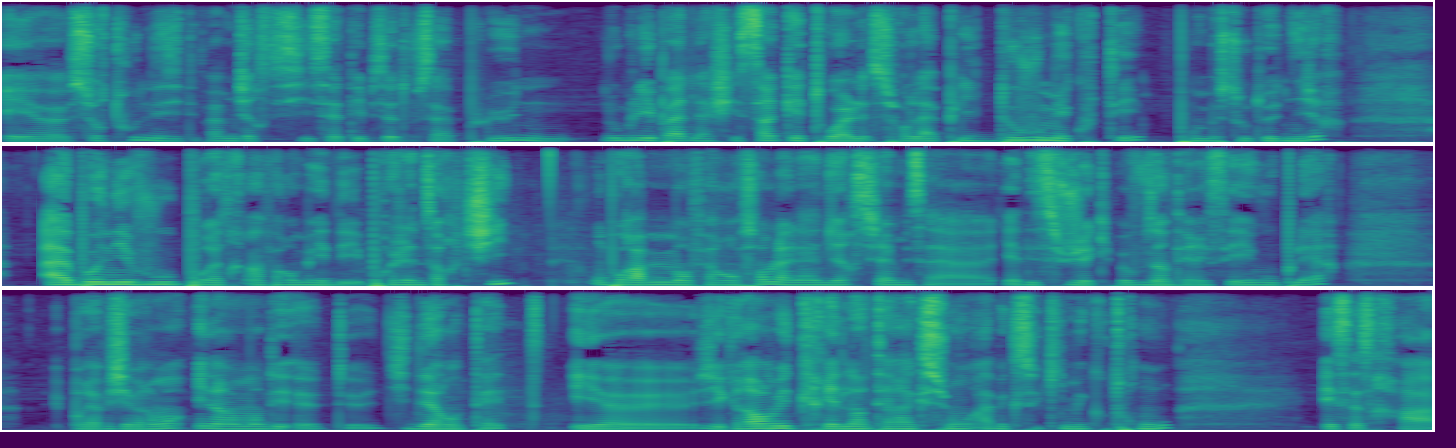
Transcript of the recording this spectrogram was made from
Et euh, surtout, n'hésitez pas à me dire si cet épisode vous a plu. N'oubliez pas de lâcher 5 étoiles sur l'appli d'où vous m'écoutez pour me soutenir. Abonnez-vous pour être informé des prochaines sorties. On pourra même en faire ensemble à l'avenir si jamais il y a des sujets qui peuvent vous intéresser et vous plaire. Bref, j'ai vraiment énormément d'idées en tête et euh, j'ai grave envie de créer de l'interaction avec ceux qui m'écouteront. Et ça sera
